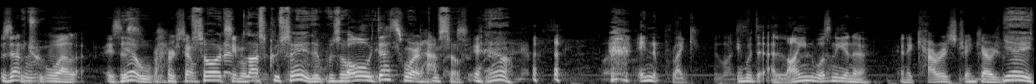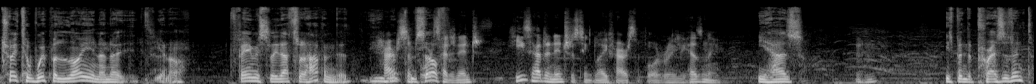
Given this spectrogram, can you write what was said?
Is that true? well? Is this? Yeah, we saw it at Last Crusade. It was. A, Oh, that's where it happened. Yeah, in like in with a line, wasn't he in a in a carriage, train carriage? yeah. He tried to whip a lion, and uh, you know, famously, that's what happened. He Harrison himself. Ford's had an he's had an interesting life. Harrison Ford, really, hasn't he? He has. Mm-hmm. He's been the president.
